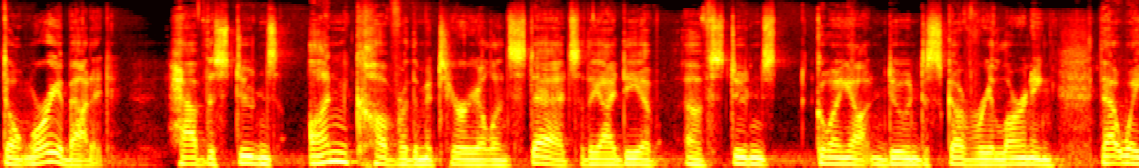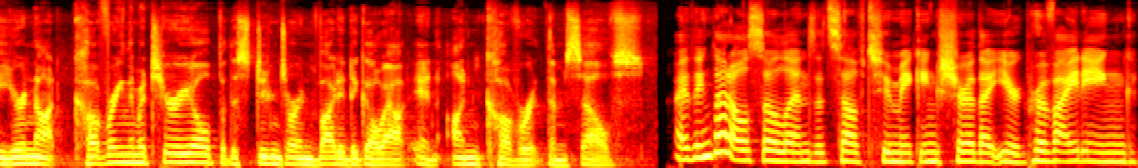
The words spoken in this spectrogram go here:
don't worry about it have the students uncover the material instead. So the idea of, of students going out and doing discovery learning. That way, you're not covering the material, but the students are invited to go out and uncover it themselves. I think that also lends itself to making sure that you're providing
